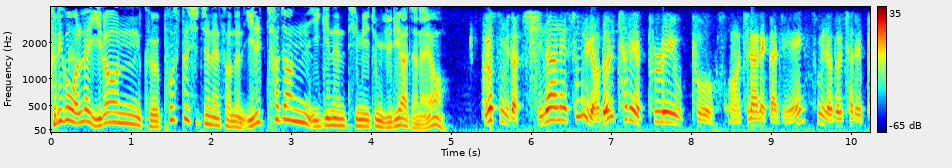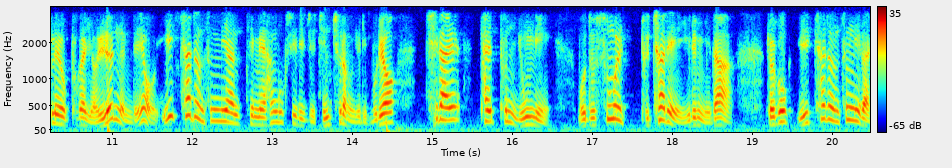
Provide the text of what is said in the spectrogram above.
그리고 원래 이런 그 포스트 시즌에서는 1차전 이기는 팀이 좀 유리하잖아요. 그렇습니다. 지난해 28차례 플레이오프, 어, 지난해까지 28차례 플레이오프가 열렸는데요. 1차전 승리한 팀의 한국 시리즈 진출 확률이 무려 7할 8푼 6리, 모두 22차례에 이릅니다. 결국 1차전 승리가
